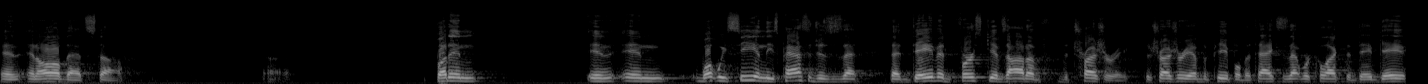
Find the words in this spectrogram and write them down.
and, and all of that stuff. Uh, but in, in, in what we see in these passages is that, that David first gives out of the treasury, the treasury of the people, the taxes that were collected. Dave gave,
